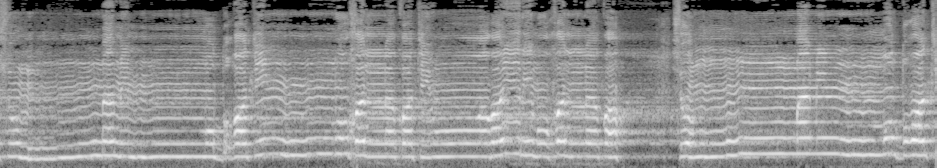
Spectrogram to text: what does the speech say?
ثم من مضغة مخلقة وغير مخلقة ثم من مضغة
